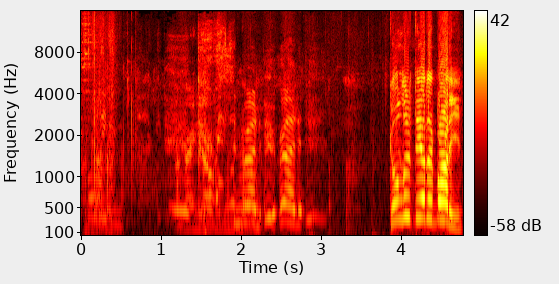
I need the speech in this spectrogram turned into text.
Holy Coming. I'm right here. Run, run. Go loot the other body!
